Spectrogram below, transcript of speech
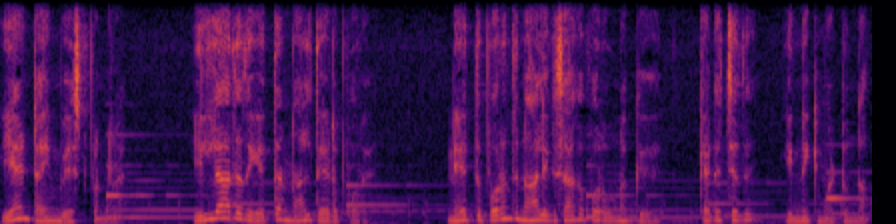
ஏன் டைம் வேஸ்ட் பண்ணுற இல்லாததை எத்தனை நாள் தேட போகிற நேற்று பிறந்து நாளைக்கு சாக போகிற உனக்கு கிடைச்சது இன்னைக்கு மட்டும்தான்.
